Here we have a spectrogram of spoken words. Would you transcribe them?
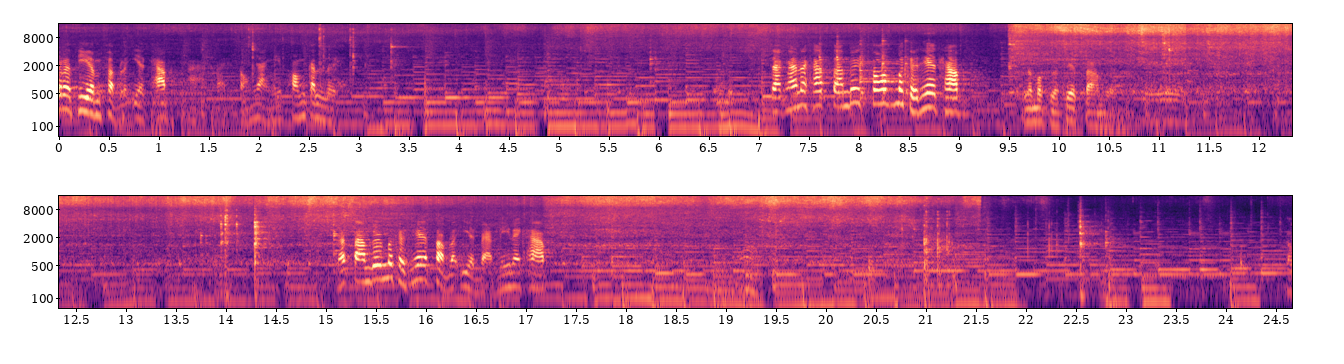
กระเทียมสับละเอียดครับอะใส่สองอย่างนี้พร้อมกันเลย จากนั้นนะครับตามด้วยซอสมะเขือเทศครับ แล้วมะเขือเทศตามเลยและตามด้วยมะเขือเทศสับละเอียดแบบนี้นะครับ เรา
